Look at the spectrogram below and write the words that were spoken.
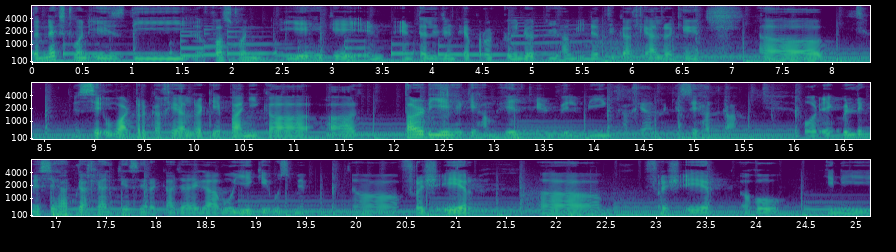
The next one is the first one یہ ہے کہ انٹیلیجنٹ اپروچ ٹو انرجی ہم انرجی کا خیال رکھیں۔ واٹر کا خیال رکھیں، پانی کا۔ تھرڈ یہ ہے کہ ہم ہیلتھ اینڈ ویل بینگ کا خیال رکھیں، صحت کا۔ اور ایک بلڈنگ میں صحت کا خیال کیسے رکھا جائے گا؟ وہ یہ کہ اس میں فریش ایئر فریش ایئر ہو یعنی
